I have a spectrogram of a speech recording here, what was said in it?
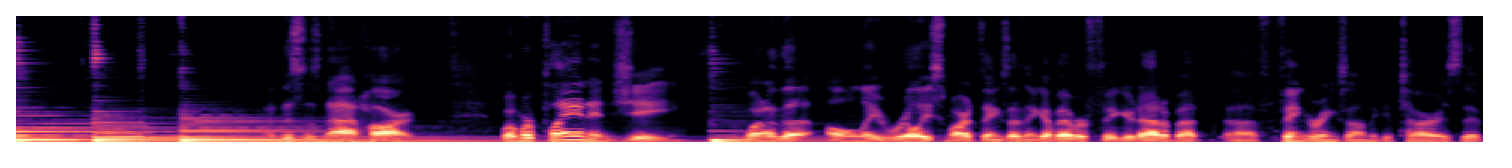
And this is not hard. When we're playing in G, one of the only really smart things I think I've ever figured out about uh, fingerings on the guitar is that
